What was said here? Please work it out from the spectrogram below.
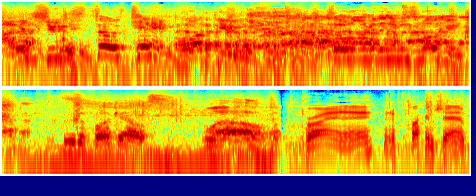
I've been shooting since I was 10. Fuck you. so longer than you've been smoking. Who the fuck else? Wow. Brian, eh? You're a fucking champ.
